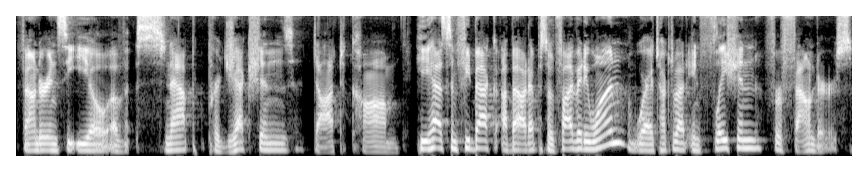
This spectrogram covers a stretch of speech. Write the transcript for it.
founder and CEO of snapprojections.com. He has some feedback about episode 581, where I talked about inflation for founders.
